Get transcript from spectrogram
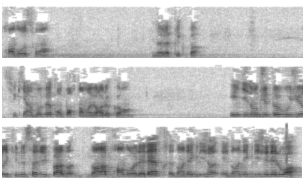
prendre soin, ne l'applique pas. Ce qui est un mauvais comportement vers le Coran. Il dit donc, je peux vous jurer qu'il ne s'agit pas d'en apprendre les lettres et d'en négliger, les lois.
